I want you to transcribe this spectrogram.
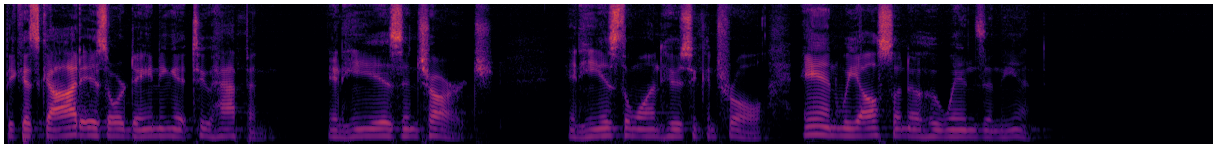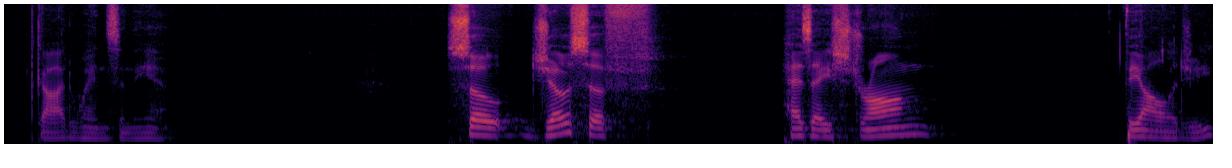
Because God is ordaining it to happen, and He is in charge, and He is the one who's in control. And we also know who wins in the end. God wins in the end. So Joseph has a strong theology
